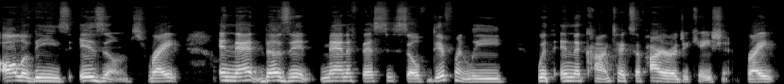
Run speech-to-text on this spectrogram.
all of these isms, right? And that doesn't manifest itself differently within the context of higher education, right?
